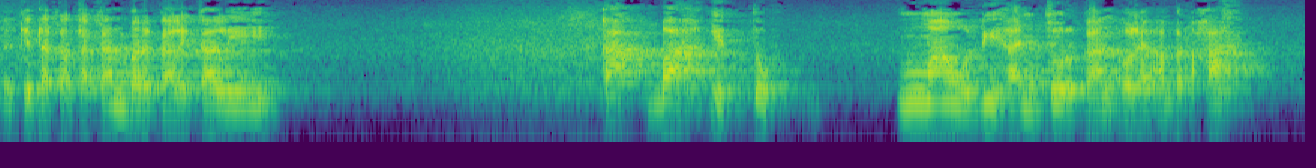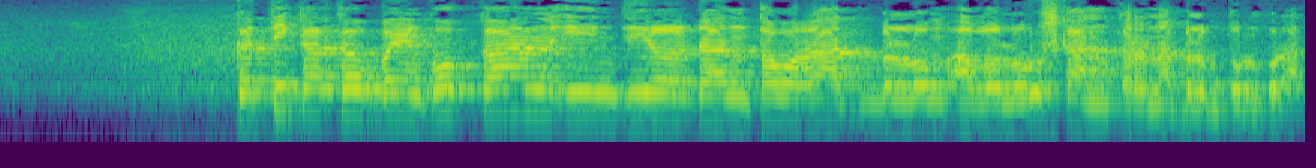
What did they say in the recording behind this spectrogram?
Ya, kita katakan berkali-kali Ka'bah itu mau dihancurkan oleh Abrahah Ketika kebengkokan Injil dan Taurat belum Allah luruskan karena belum turun Quran.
